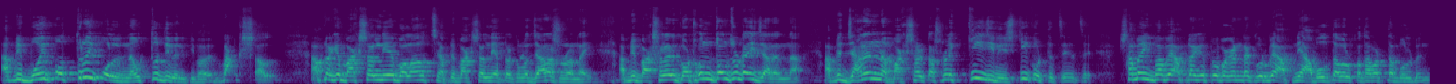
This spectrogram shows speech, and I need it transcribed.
আপনি বইপত্রই পড়লেন না, উত্তর দিবেন কীভাবে? বাকশাল। আপনাকে বাকশাল নিয়ে বলা হচ্ছে, আপনি বাকশাল নিয়ে আপনার কোনো জানাশোনা নাই। আপনি বাকশালের গঠনতন্ত্রটাই জানেন না। আপনি জানেন না বাকশালটা আসলে কি জিনিস, কি করতে চেয়েছে। স্বাভাবিকভাবে আপনাকে প্রোপাগান্ডা করবে, আপনি আবল তাবল কথাবার্তা বলবেন।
